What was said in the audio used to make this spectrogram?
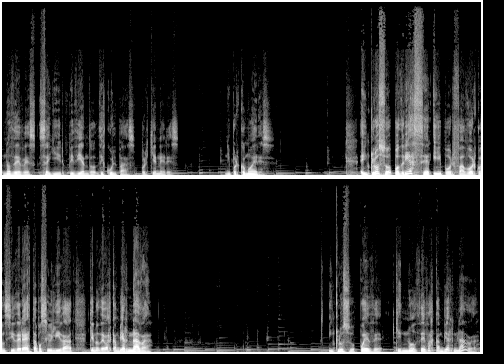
No debes seguir pidiendo disculpas por quién eres, ni por cómo eres. E incluso podría ser, y por favor considera esta posibilidad, que no debas cambiar nada. Incluso puede que no debas cambiar nada.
